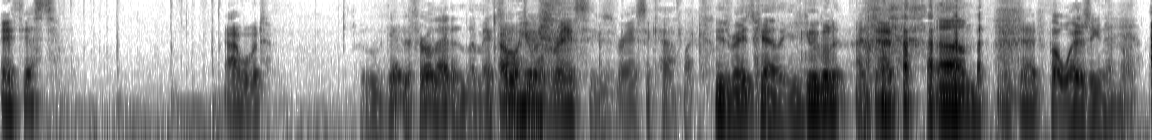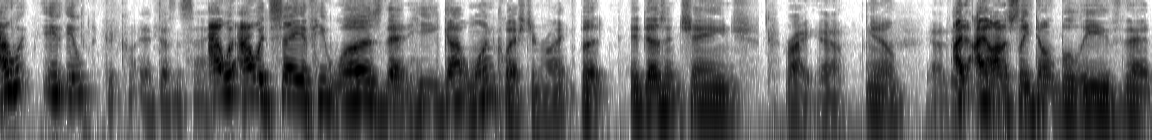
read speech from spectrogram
atheist? I would. Ooh, yeah, to throw that into the mix. Oh, he didn't was raised. He was raised a Catholic. he was raised catholic you googled it I did. um, I did. But what is he now? I would it, it, Good. It doesn't say. I would I would say if he was that he got one question right but it doesn't change Right. Yeah. you know Yeah. I, the- I honestly don't believe that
